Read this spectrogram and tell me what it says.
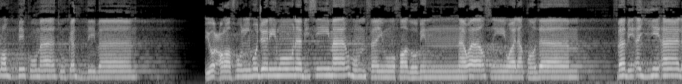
ربكما تكذبان يعرف المجرمون بسيماهم فيوخذ بالنواصي والأقدام فبأي آلاء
